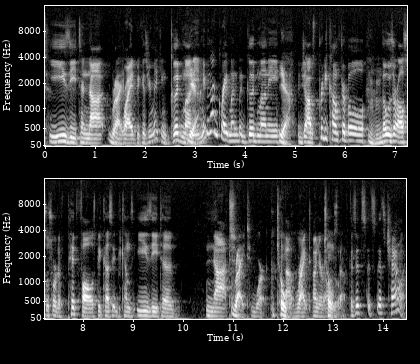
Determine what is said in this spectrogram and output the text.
right. easy to not Right. write because you're making good money. Yeah. Maybe not great money, but good money. Yeah. Mm-hmm. The job's pretty comfortable. Those are also sort of pitfalls because it becomes easy to not Right. work, Totally. not write on your own stuff because it's it's it's a challenge.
